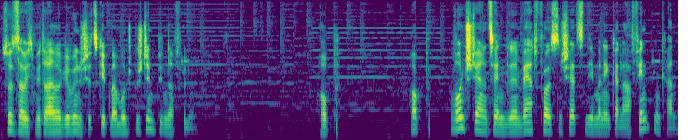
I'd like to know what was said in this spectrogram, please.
so jetzt habe ich es mir dreimal gewünscht. Jetzt geht mein Wunsch bestimmt in Erfüllung. Hopp. Hopp. Wunschsterne zählen den wertvollsten Schätzen, die man in Galar finden kann.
